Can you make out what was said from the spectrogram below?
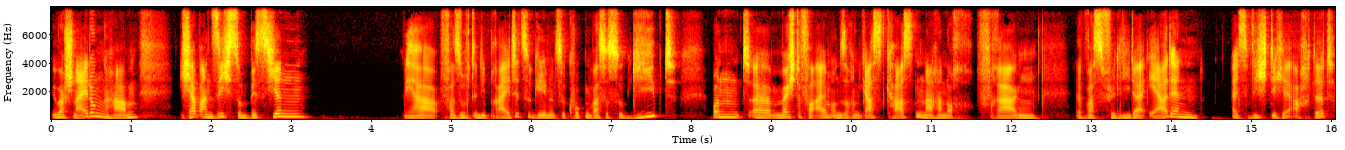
Überschneidungen haben. Ich habe an sich so ein bisschen ja, versucht, in die Breite zu gehen und zu gucken, was es so gibt. Und äh, möchte vor allem unseren Gast Carsten nachher noch fragen, äh, was für Lieder er denn als wichtig erachtet.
